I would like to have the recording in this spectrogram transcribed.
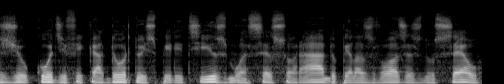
O egrégio codificador do Espiritismo, assessorado pelas vozes do céu,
